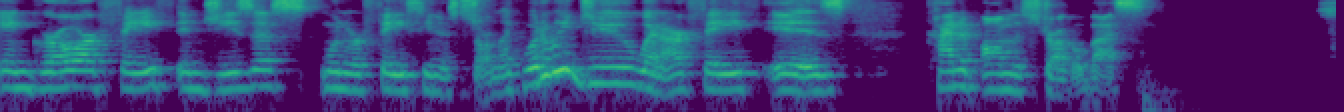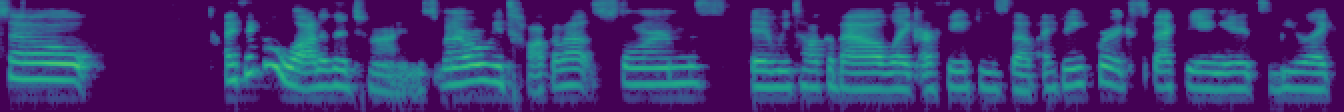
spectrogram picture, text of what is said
and grow our faith in Jesus when we're facing a storm? Like, what do we do when our faith is kind of on the struggle bus? So, I think a lot of the times, whenever we talk about storms and we talk about like our faith and stuff, I think we're expecting it to be like,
